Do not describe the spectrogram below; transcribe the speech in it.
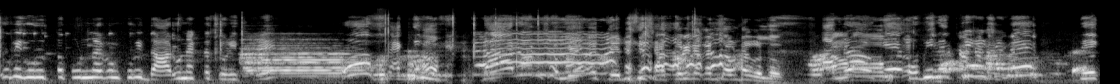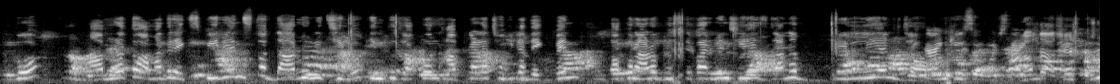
খুবই গুরুত্বপূর্ণ এবং খুবই দারুণ একটা চরিত্রে। ও একদম দারুণ সময়। আমরা ওকে অভিনেত্রী হিসেবে দেখব। আমরা তো আমাদের এক্সপিরিয়েন্স তো দারুণই ছিল কিন্তু যখন আপনারা ছবিটা দেখবেন তখন আরও বুঝতে পারবেন she has done a brilliant job thank you so much Nanda শেষ প্রশ্ন?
